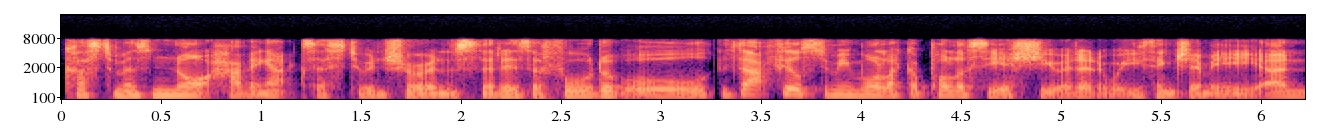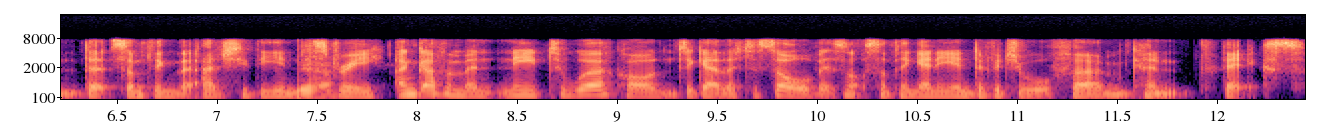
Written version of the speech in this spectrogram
customers not having access to insurance that is affordable, that feels to me more like a policy issue. I don't know what you think, Jimi, and that's something that actually the industry yeah. and government need to work on together to solve. It's not something any individual firm can fix.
